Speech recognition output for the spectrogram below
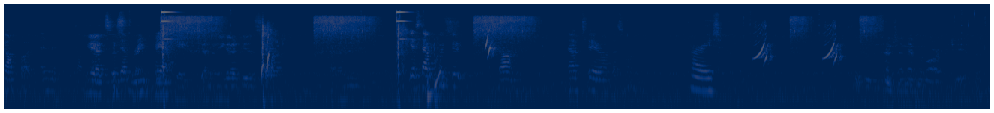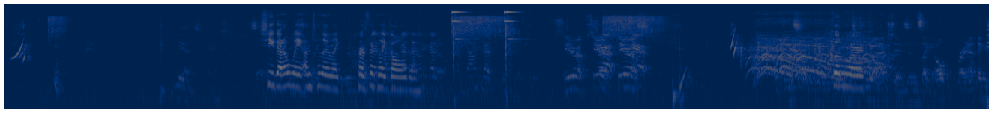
dump it, and then dump Yeah, it. it says three it. Yeah. pancakes, and then you gotta do the syrup. And Yes, now quick do um, Done. Now two on this one. Alright. So this is essentially an MMORPG, is it? Yes. then- yes, So you gotta wait until they're like perfectly That was golden. good, That was good. Syrup, syrup, syrup. Good work. Two oh, actions, and it's like, oh, right now things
